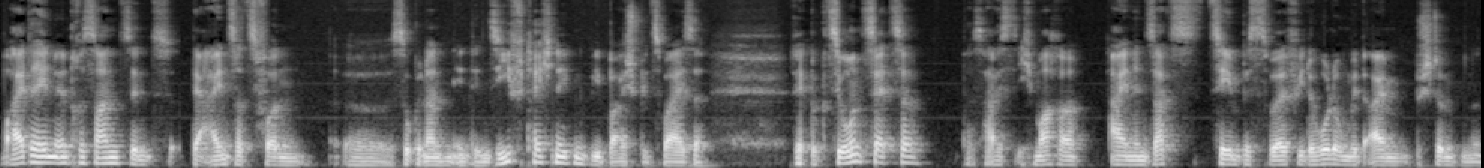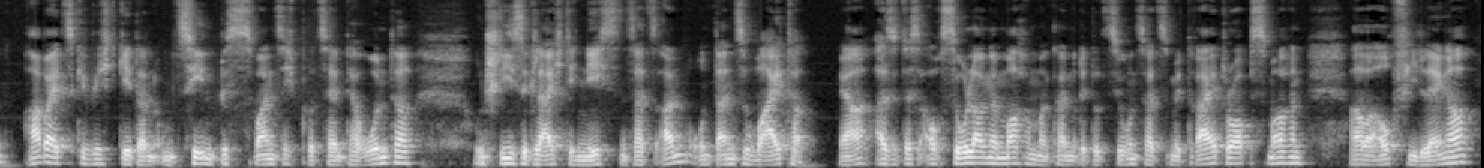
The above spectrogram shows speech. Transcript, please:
Weiterhin interessant sind der Einsatz von äh, sogenannten Intensivtechniken, wie beispielsweise Reduktionssätze. Das heißt, ich mache einen Satz 10 bis 12 Wiederholungen mit einem bestimmten Arbeitsgewicht, gehe dann um 10 bis 20 Prozent herunter und schließe gleich den nächsten Satz an und dann so weiter. Ja, also das auch so lange machen. Man kann Reduktionssatz mit drei Drops machen, aber auch viel länger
